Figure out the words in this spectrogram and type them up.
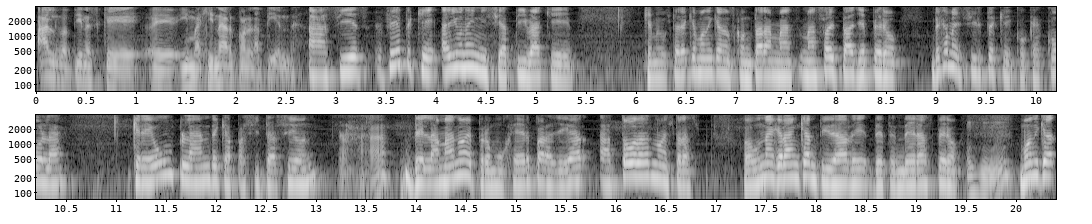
algo tienes que eh, imaginar con la tienda. Así es. Fíjate que hay una iniciativa que, que me gustaría que Mónica nos contara más, más a detalle, pero déjame decirte que Coca-Cola creó un plan de capacitación Ajá. de la mano de Promujer para llegar a todas nuestras, a una gran cantidad de, de tenderas. Pero, uh -huh. Mónica,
